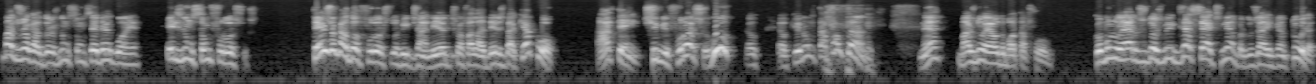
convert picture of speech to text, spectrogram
mas os jogadores não são sem vergonha, eles não são frouxos. Tem jogador frouxo no Rio de Janeiro, a gente vai falar deles daqui a pouco. Ah, tem. Time frouxo? Uh, é, o, é o que não está faltando. né? Mas não é o do Botafogo. Como não era o de 2017, lembra do Jair Ventura?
